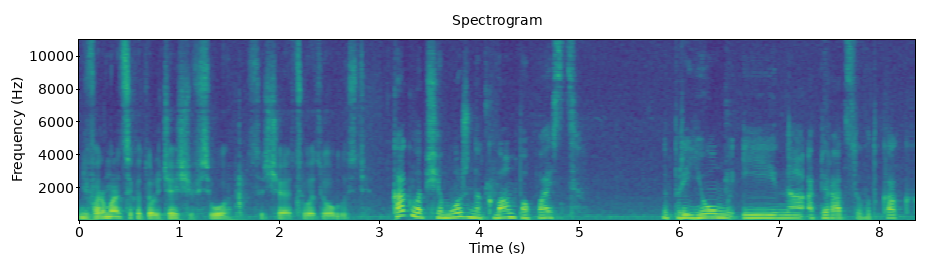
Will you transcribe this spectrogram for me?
деформация, которая чаще всего встречается в этой области. Как вообще можно к вам попасть на прием и на операцию? Вот как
